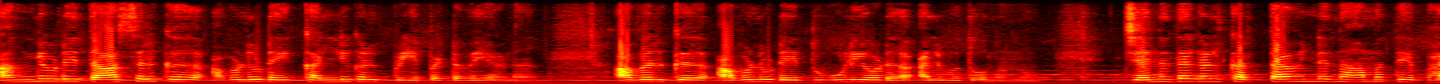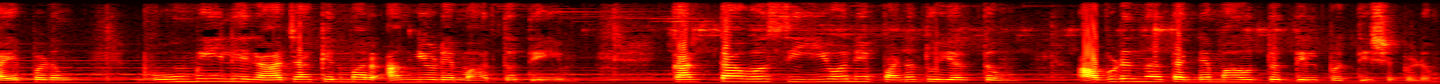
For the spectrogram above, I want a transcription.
അങ്ങയുടെ ദാസർക്ക് അവളുടെ കല്ലുകൾ പ്രിയപ്പെട്ടവയാണ്. അവർക്ക് അവളുടെ ധൂളിയോട് അലിവ് തോന്നുന്നു. ജനതകൾ കർത്താവിന്റെ നാമത്തെ ഭയപ്പെടും. ഭൂമിയിലെ രാജാക്കന്മാർ അങ്ങയുടെ മഹത്വത്തെയും. കർത്താവ് സിയോനെ പണിതുയർത്തും. അവിടുന്ന് തന്റെ മഹത്വത്തിൽ പ്രത്യക്ഷപ്പെടും.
